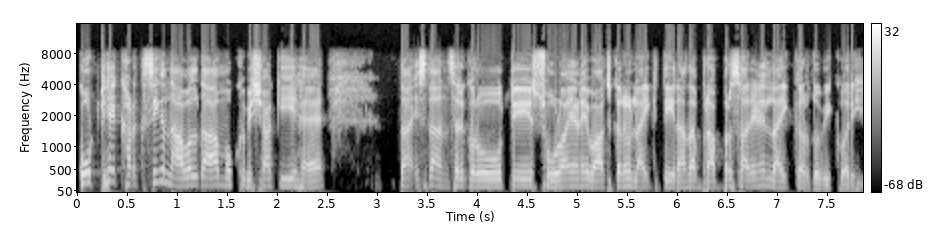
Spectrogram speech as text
ਕੋਠੇ ਖੜਕ ਸਿੰਘ ਨਾਵਲ ਦਾ ਮੁੱਖ ਵਿਸ਼ਾ ਕੀ ਹੈ? ਤਾਂ ਇਸ ਦਾ ਆਨਸਰ ਕਰੋ ਤੇ 16 ਜਣੇ ਵਾਚ ਕਰਿਓ ਲਾਈਕ 13 ਦਾ, ਬਰਾਬਰ ਸਾਰੇ ਨੇ ਲਾਈਕ ਕਰ ਦਿਓ ਵੀ ਇੱਕ ਵਾਰੀ।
